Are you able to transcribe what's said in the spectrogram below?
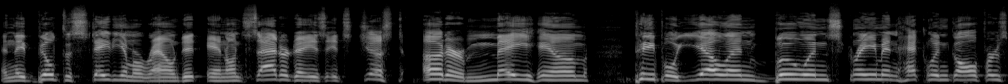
and they've built a stadium around it. And on Saturdays, it's just utter mayhem. People yelling, booing, screaming, heckling golfers.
